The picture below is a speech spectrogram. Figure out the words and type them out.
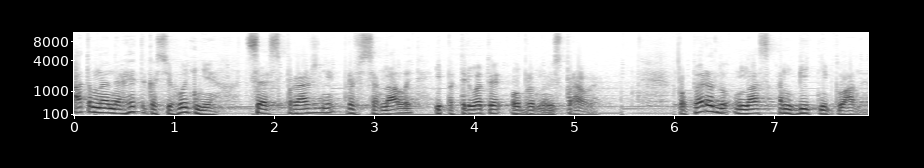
Атомна енергетика сьогодні це справжні професіонали і патріоти обраної справи. Попереду у нас амбітні плани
